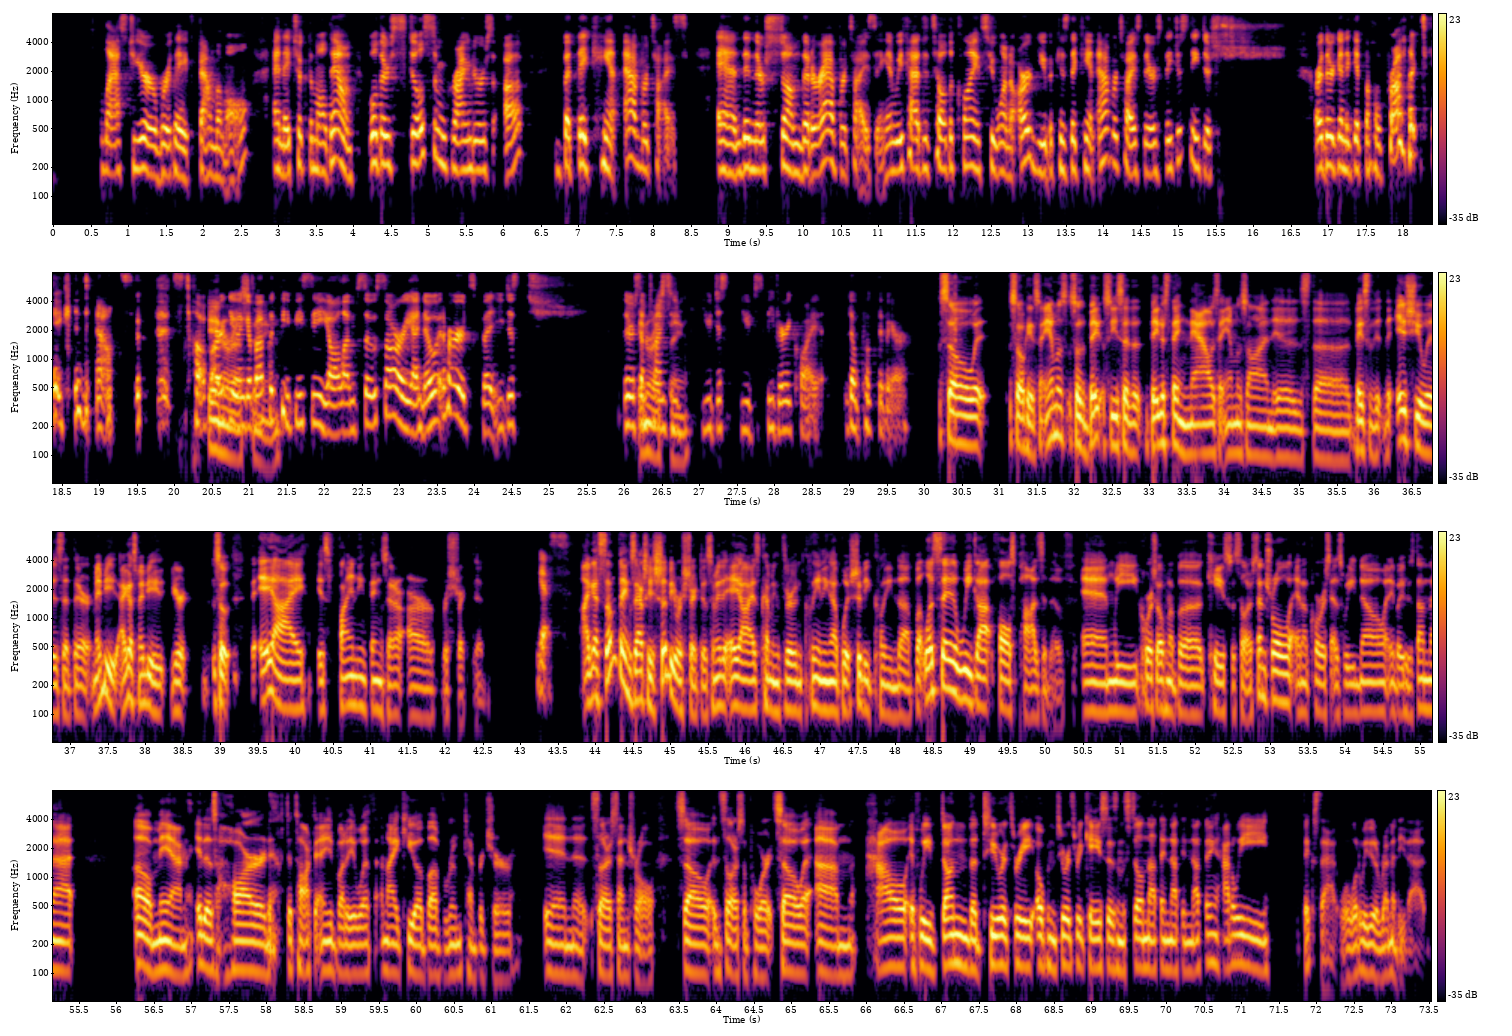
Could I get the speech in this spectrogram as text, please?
last year where they found them all and they took them all down. Well, there's still some grinders up, but they can't advertise. And then there's some that are advertising. And we've had to tell the clients who want to argue because they can't advertise theirs, they just need to shh or they're going to get the whole product taken down. So stop arguing about the PPC, y'all. I'm so sorry. I know it hurts, but you just there's sometimes you, you just you just be very quiet. Don't poke the bear. So so okay, so Amazon. So the big. So you said the biggest thing now is that Amazon is the basically the, the issue is that they're maybe I guess maybe you're so the AI is finding things that are, are restricted Yes. I guess some things actually should be restricted. So maybe the AI is coming through and cleaning up what should be cleaned up. But let's say we got false positive and we, of course, open up a case with Seller Central. And of course, as we know, anybody who's done that, oh man, it is hard to talk to anybody with an IQ above room temperature in Seller Central. So in Seller Support. So um how if we've done the two or three open two or three cases and still nothing, nothing, nothing, how do we fix that? Well, what do we do to remedy that?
